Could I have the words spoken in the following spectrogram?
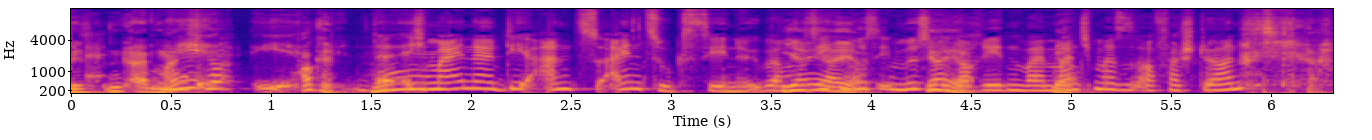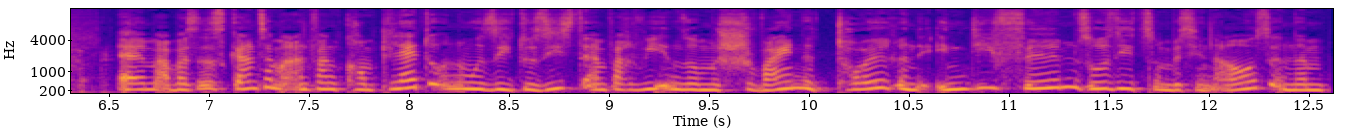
Bis, äh, manchmal? Nee, okay. Ich meine die Einzugsszene. Über Ja, Musik ja, ja. Muss, müssen wir ja. noch reden, weil manchmal ist es auch verstörend. Ähm, aber es ist ganz am Anfang komplett ohne Musik. Du siehst einfach wie in so einem schweineteuren Indie-Film, so sieht es so ein bisschen aus, in einem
